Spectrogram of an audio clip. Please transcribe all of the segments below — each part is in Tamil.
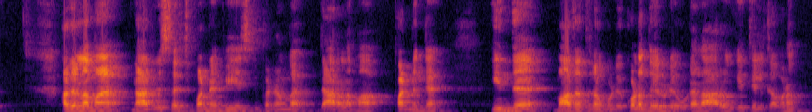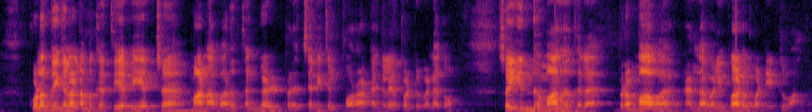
அது இல்லாமல் நான் ரிசர்ச் பண்ணேன் பிஹெச்டி பண்ணவங்க தாராளமாக பண்ணுங்கள் இந்த மாதத்தில் உங்களுடைய குழந்தைகளுடைய உடல் ஆரோக்கியத்தில் கவனம். குழந்தைகளால் நமக்கு தேவையற்ற மன வருத்தங்கள் பிரச்சனைகள் போராட்டங்கள் ஏற்பட்டு விலகும். ஸோ இந்த மாதத்தில் பிரம்மாவை நல்ல வழிபாடு பண்ணிட்டு வாங்க.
